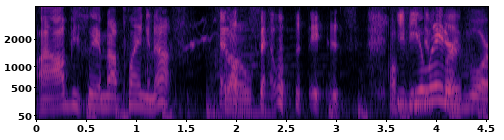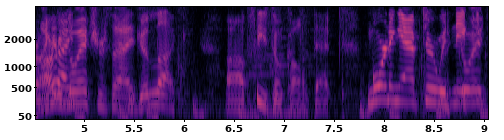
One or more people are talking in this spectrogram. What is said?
I obviously am not playing enough, so is that what it is? I'll you see need you to later. Play more. I All gotta right. go exercise. Good luck. Uh, please don't call it that. Morning after with Nick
